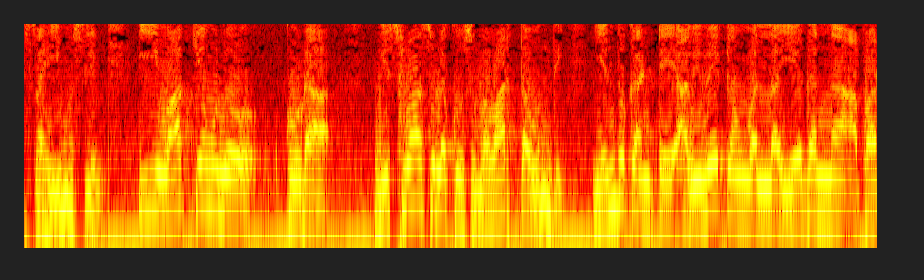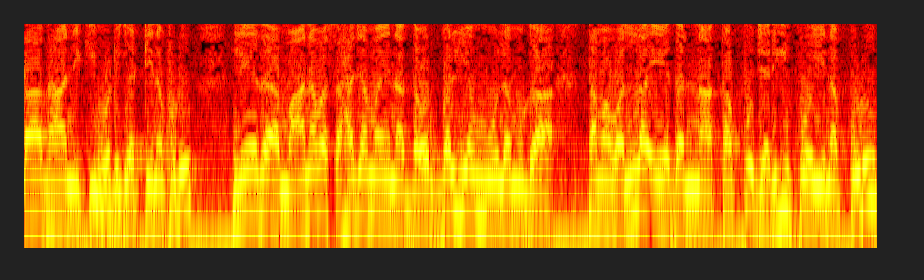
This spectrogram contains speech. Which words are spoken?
సహీ ముస్లిం. ఈ వాక్యములో కూడా విశ్వాసులకు శుభవార్త ఉంది. ఎందుకంటే అవివేకం వల్ల ఏదన్నా అపరాధానికి ఒడిగట్టినప్పుడు లేదా మానవ సహజమైన దౌర్బల్యం మూలముగా తమ వల్ల ఏదన్నా తప్పు జరిగిపోయినప్పుడు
